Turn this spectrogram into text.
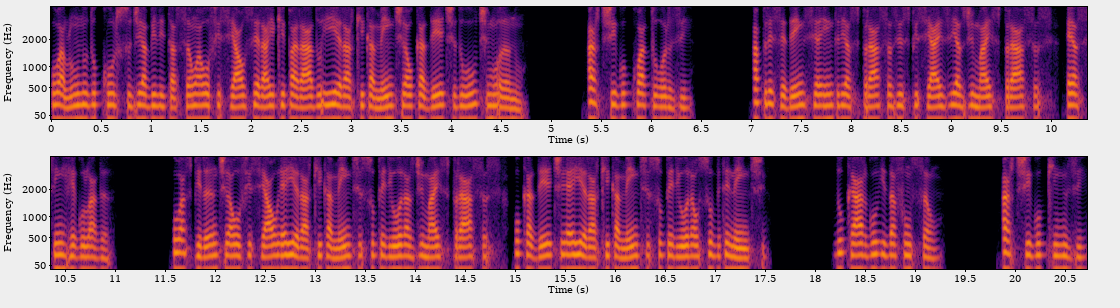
O aluno do curso de habilitação a oficial será equiparado hierarquicamente ao cadete do último ano. Artigo 14. A precedência entre as praças especiais e as demais praças é assim regulada. O aspirante a oficial é hierarquicamente superior às demais praças, o cadete é hierarquicamente superior ao subtenente. Do cargo e da função. Artigo 15.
